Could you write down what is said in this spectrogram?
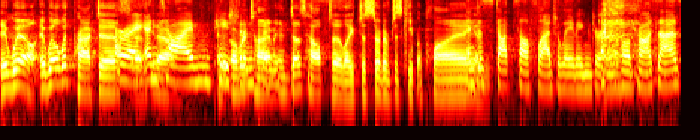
It will. It will with practice. All right, you and know, time, and and over time, and- and it does help to like just sort of just keep applying. And just stop self-flagellating during the whole process.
